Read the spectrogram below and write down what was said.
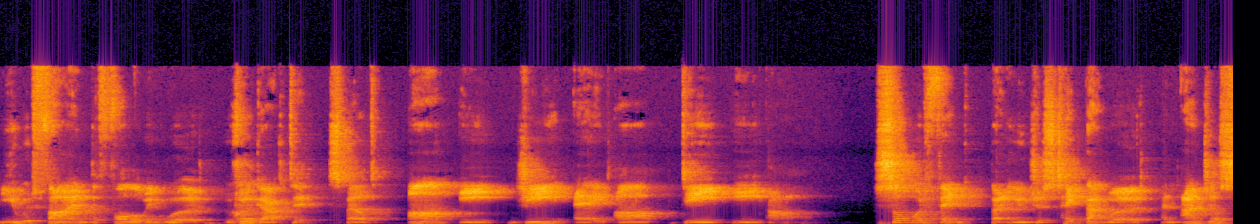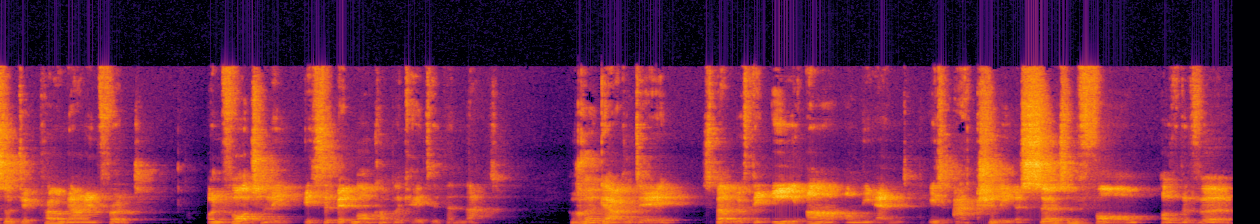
you would find the following word, regarder, spelled R E G A R D E R. Some would think that you just take that word and add your subject pronoun in front. Unfortunately, it's a bit more complicated than that. Regarder, spelled with the ER on the end, is actually a certain form of the verb,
